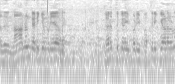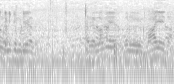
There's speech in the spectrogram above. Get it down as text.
அது நானும் கணிக்க முடியாது. கருத்து கணிப்படி பத்திரிகையாளர்களும் கணிக்க முடியாது. அது எல்லாமே ஒரு மாயை தான்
